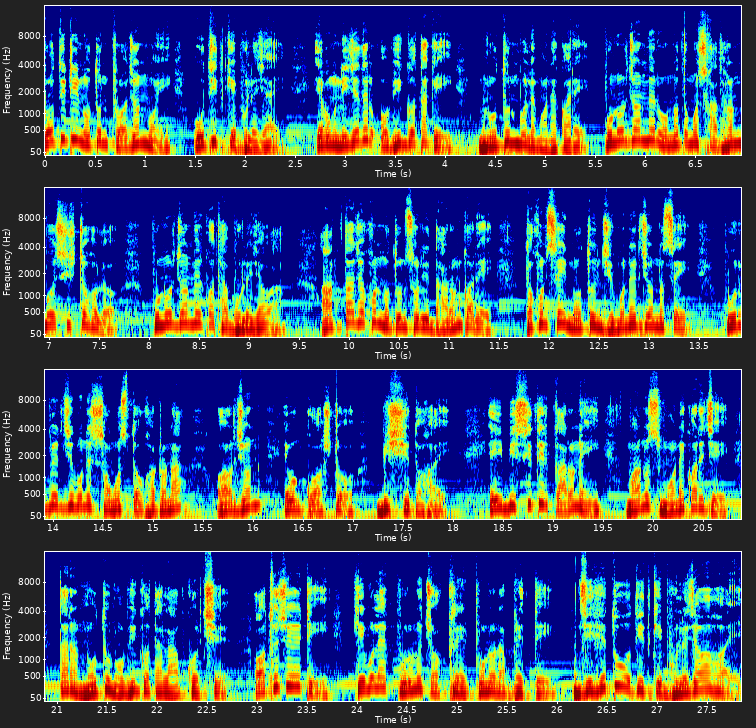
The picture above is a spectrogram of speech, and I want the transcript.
প্রতিটি নতুন প্রজন্মই অতীতকে ভুলে যায় এবং নিজেদের অভিজ্ঞতাকেই নতুন বলে মনে করে। পুনর্জন্মের অন্যতম সাধারণ বৈশিষ্ট্য হল পুনর্জন্মের কথা ভুলে যাওয়া। আত্মা যখন নতুন শরীর ধারণ করে, তখন সেই নতুন জীবনের জন্য সে পূর্বের জীবনের সমস্ত ঘটনা, অর্জন এবং কষ্ট বিস্মিত হয়। এই বিস্মৃতির কারণেই মানুষ মনে করে যে তারা নতুন অভিজ্ঞতা লাভ করছে। অথচ এটি কেবল এক পুরনো চক্রের পুনরাবৃত্তি। যেহেতু অতীতকে ভুলে যাওয়া হয়,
